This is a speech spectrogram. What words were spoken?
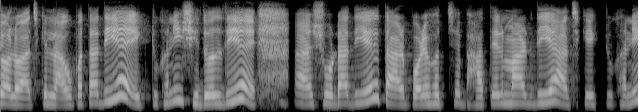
চলো আজকে লাউ পাতা দিয়ে, একটুখানি শীতল দিয়ে সোডা দিয়ে, তারপরে হচ্ছে ভাতের মার দিয়ে আজকে একটুখানি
